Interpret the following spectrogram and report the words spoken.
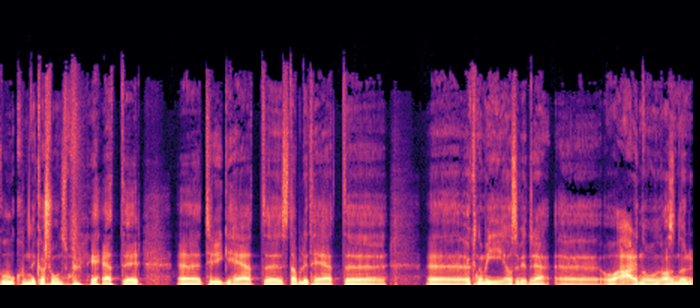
gode kommunikasjonsmuligheter, uh, trygghet, uh, stabilitet, uh, økonomi osv. Uh, og er det noe Altså Når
